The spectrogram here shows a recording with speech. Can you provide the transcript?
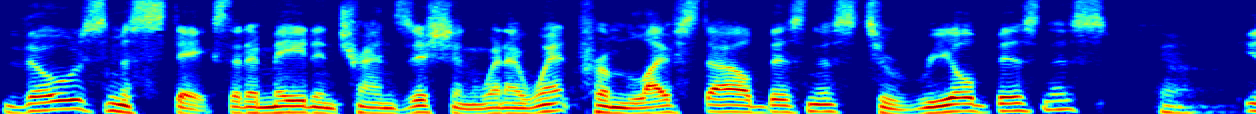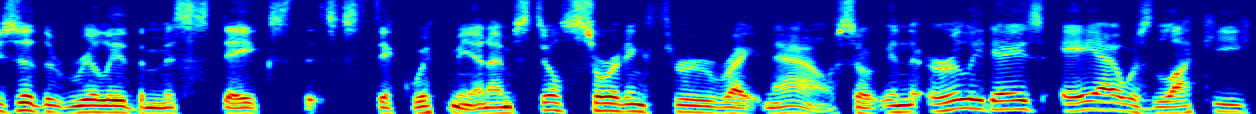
those mistakes that I made in transition when I went from lifestyle business to real business, yeah. these are the really the mistakes that stick with me. And I'm still sorting through right now. So in the early days, A, I was lucky.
